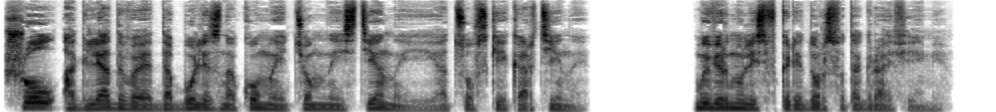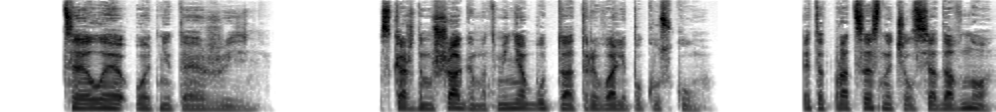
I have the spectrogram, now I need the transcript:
шел, оглядывая до боли знакомые темные стены и отцовские картины. Мы вернулись в коридор с фотографиями. Целая отнятая жизнь. С каждым шагом от меня будто отрывали по куску. Этот процесс начался давно,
